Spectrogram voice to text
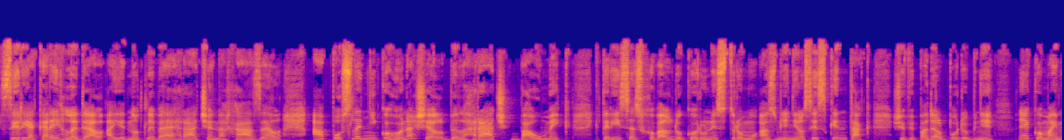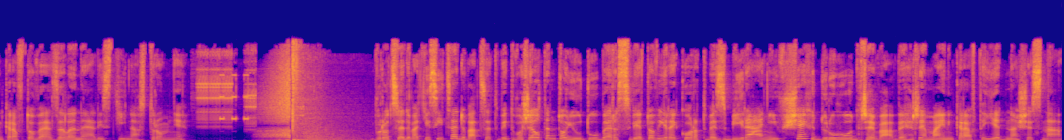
Sir Jakary hledal a jednotlivé hráče nacházel a poslední, koho našel, byl hráč Baumik, který se schoval do koruny stromu a změnil si skin tak, že vypadal podobně jako Minecraftové zelené listí na stromě. V roce 2020 vytvořil tento youtuber světový rekord ve sbírání všech druhů dřeva ve hře Minecraft 1.16.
